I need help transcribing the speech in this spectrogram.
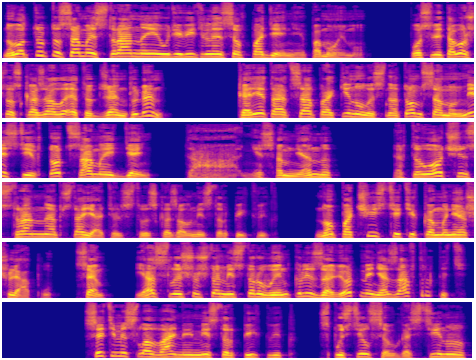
Но вот тут-то самое странное и удивительное совпадение, по-моему. После того, что сказал этот джентльмен, карета отца прокинулась на том самом месте и в тот самый день. — Да, несомненно. — Это очень странное обстоятельство, — сказал мистер Пиквик. — Но почистите-ка мне шляпу. Сэм, я слышу, что мистер Уинкли зовет меня завтракать. С этими словами мистер Пиквик спустился в гостиную,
